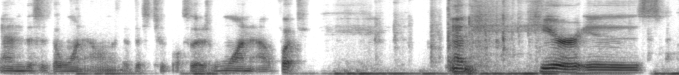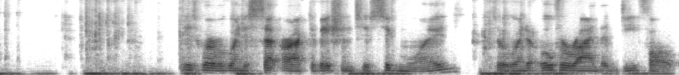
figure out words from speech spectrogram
and this is the one element of this tuple. So there's one output. And here is, is where we're going to set our activation to sigmoid. So we're going to override the default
